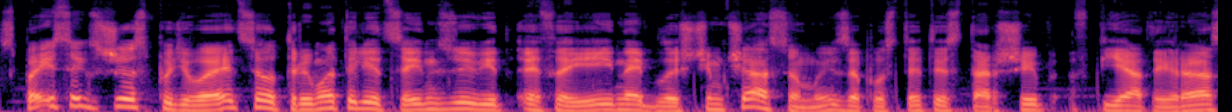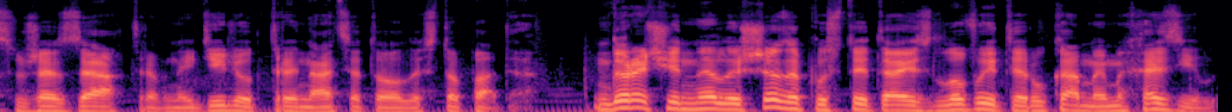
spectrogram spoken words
SpaceX же сподівається отримати ліцензію від FAA найближчим часом і запустити Starship в п'ятий раз вже завтра, в неділю 13 листопада. До речі, не лише запустити, а й зловити руками мехазіли.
